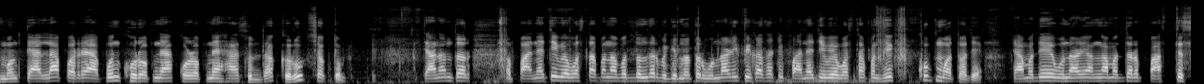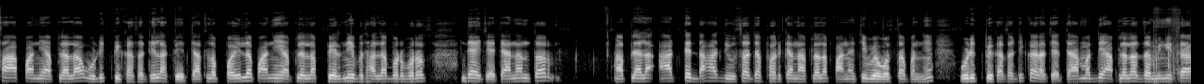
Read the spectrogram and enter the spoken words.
मग त्याला पर्याय आपण खुरपण्या कोळपण्या ह्या सुद्धा करू शकतो. त्यानंतर पाण्याचे व्यवस्थापनाबद्दल जर बघितलं तर उन्हाळी पिकासाठी पाण्याचे व्यवस्थापन हे खूप महत्त्वाचे आहे. त्यामध्ये उन्हाळी हंगामात जर पाच ते सहा पाणी आपल्याला उडीद पिकासाठी लागते. त्यातलं पहिलं पाणी आपल्याला पेरणी झाल्याबरोबरच द्यायचे आहे. त्यानंतर आपल्याला आठ ते दहा दिवसाच्या फरक्यानं आपल्याला पाण्याचे व्यवस्थापन हे उडीद पिकासाठी करायचे आहे. त्यामध्ये आपल्याला जमिनीचा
